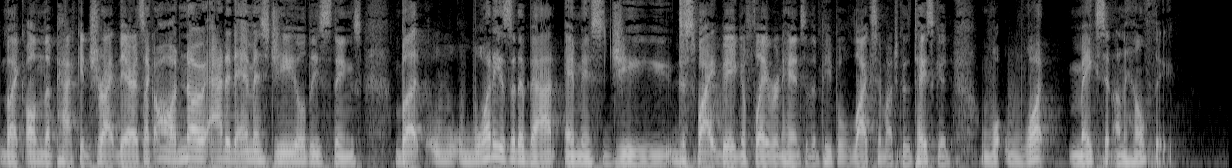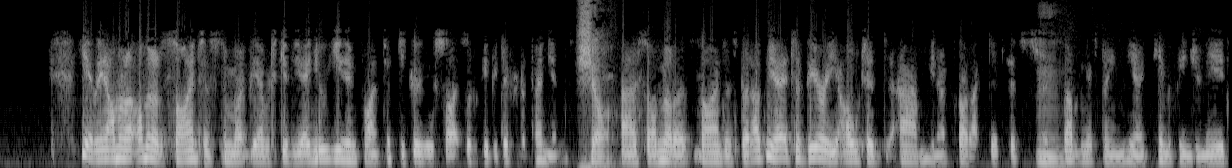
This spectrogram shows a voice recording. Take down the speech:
like on the package right there, it's like oh no added MSG, all these things. But what is it about MSG, despite being a flavor enhancer that people like so much because it tastes good? Wh- what makes it unhealthy? Yeah, I mean, I'm not, I'm not a scientist and won't be able to give you, and you, you can find 50 Google sites that will give you different opinions. Sure. Uh, so I'm not a scientist, but uh, yeah, it's a very altered, um, you know, product. It, it's, it's something that's been, you know, chemically engineered,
